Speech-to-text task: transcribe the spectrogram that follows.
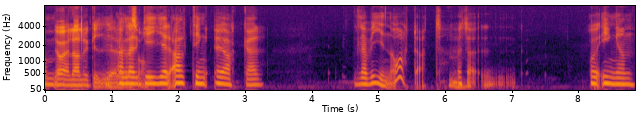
och Ja, eller allergier. Eller allergier, allting ökar lavinartat. Mm. Alltså, och ingen...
